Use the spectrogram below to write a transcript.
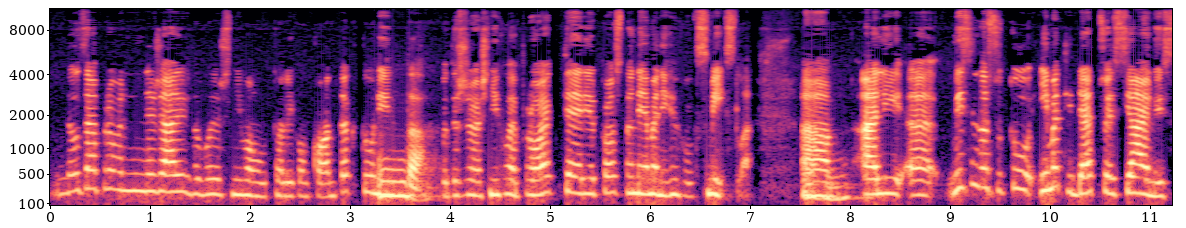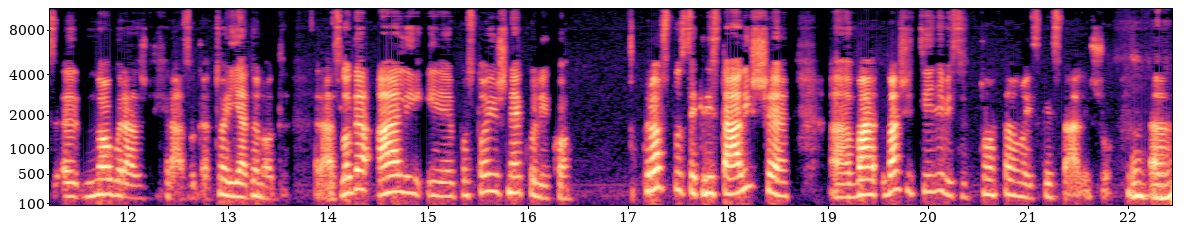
da zapravo ne želiš da budeš s njima u tolikom kontaktu, ni da podržavaš njihove projekte jer prosto nema nikakvog smisla. Um, mm-hmm. ali uh, mislim da su tu imati decu je sjajno iz uh, mnogo različitih razloga. To je jedan od razloga, ali uh, postoji još nekoliko prosto se kristališe, va, vaši ciljevi se totalno iskristališu. Uh mhm. -huh.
